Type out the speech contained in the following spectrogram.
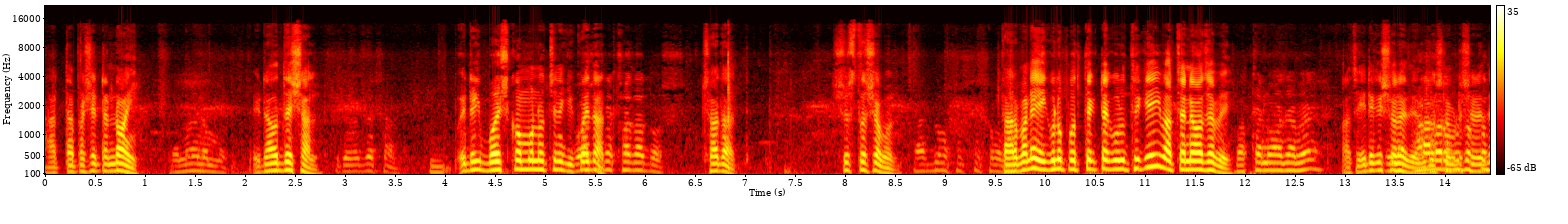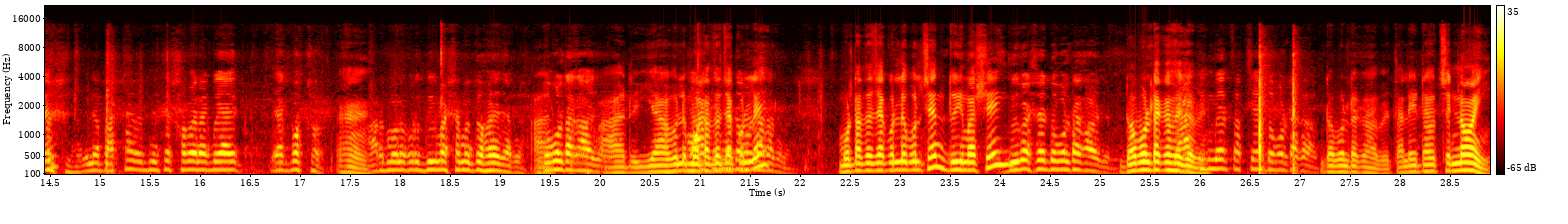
আর তার পাশে এটা নয়। এটাও দেশাল। এটা কি বয়স কম মনে হচ্ছে নাকি? কয় দাঁত? ছ দাঁত। সুস্থ সবল। তার মানে এগুলো প্রত্যেকটা গরু থেকেই বাচ্চা নেওয়া যাবে? বাচ্চা নেওয়া যাবে। আচ্ছা এটাকে সরাই দেন দশ খারাপের সরাই দেন। এগুলো বাচ্চা নিতে সময় লাগবে এক- বছর। হ্যাঁ। আর মনে করো দুই মাসের মধ্যে হয়ে যাবে ডবল টাকা হয়ে যাবে। আর ইয়া হলে মোটা তাজা করলে? মোটা তাজা করলে বলছেন দুই মাসেই? দুই মাসে ডবল টাকা হয়ে যাবে। ডবল টাকা হয়ে যাবে। কিনবে তার চেয়ে ডবল টাকা ডবল টাকা হবে। তাহলে এটা হচ্ছে নয়।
